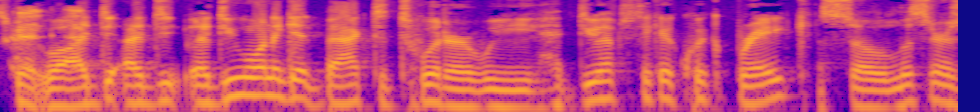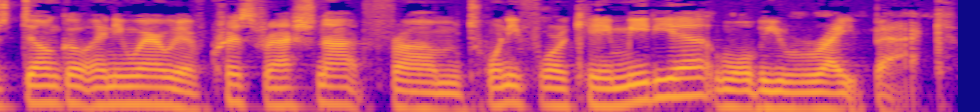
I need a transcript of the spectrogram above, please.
That's great. Well, I do, I, do, I do want to get back to Twitter. We do have to take a quick break. So, listeners, don't go anywhere. We have Chris Rashnot from 24K Media. We'll be right back.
